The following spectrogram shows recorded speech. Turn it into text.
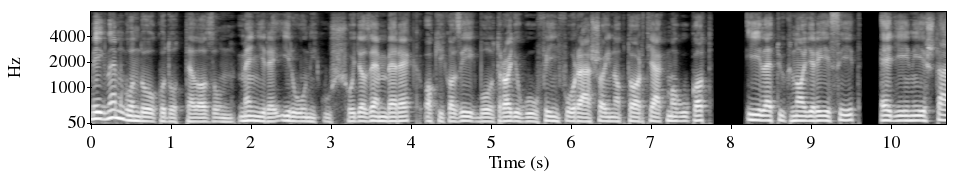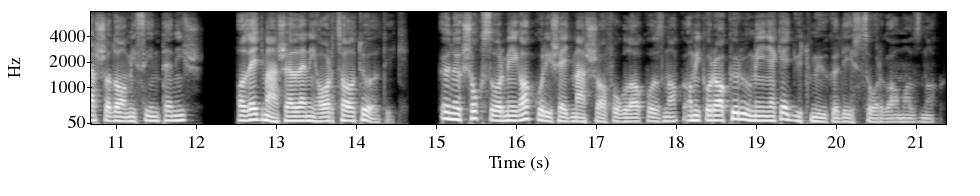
Még nem gondolkodott el azon, mennyire ironikus, hogy az emberek, akik az égbolt ragyogó fényforrásainak tartják magukat, életük nagy részét, egyéni és társadalmi szinten is, az egymás elleni harccal töltik. Önök sokszor még akkor is egymással foglalkoznak, amikor a körülmények együttműködést szorgalmaznak.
